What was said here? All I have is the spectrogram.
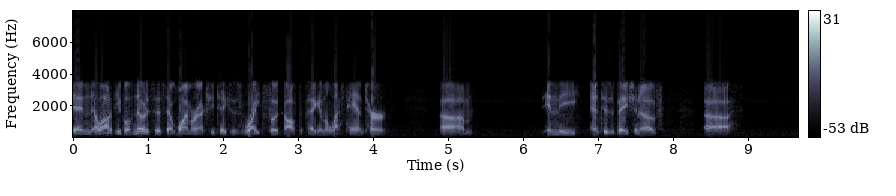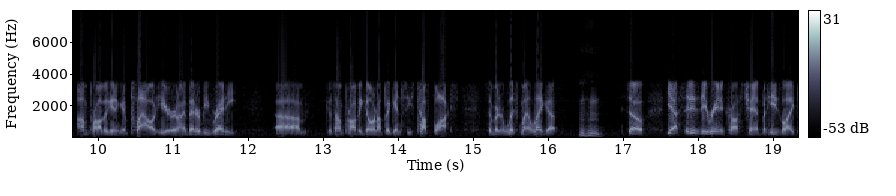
and a lot of people have noticed this, that Weimer actually takes his right foot off the peg in a left-hand turn um, in the anticipation of, uh, I'm probably going to get plowed here, and I better be ready because I'm probably going up against these tough blocks, so I better lift my leg up. Mm-hmm. So, yes, it is the arena cross champ, but he's like,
